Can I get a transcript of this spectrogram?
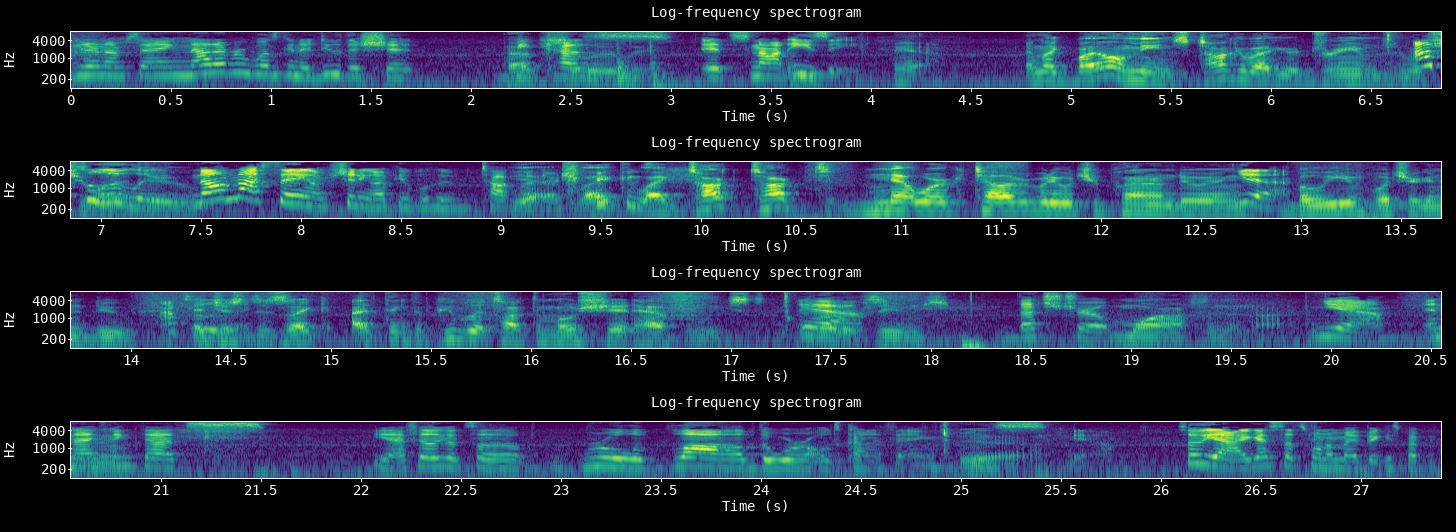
You know what I'm saying? Not everyone's gonna do this shit because Absolutely. it's not easy. Yeah. And like by all means, talk about your dreams and what Absolutely. you want to do. No, I'm not saying I'm shitting on people who talk Yeah, about their like dreams. like talk talk t- network. Tell everybody what you plan on doing. Yeah. Believe what you're gonna do. Absolutely. It just is like I think the people that talk the most shit have the least. Yeah. It seems that's true. more often than not. Yeah, and I Mhm. think that's yeah, I feel like that's a rule of law of the world kind of thing. Yeah. Yeah. So yeah, I guess that's one of my biggest pet peeves.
